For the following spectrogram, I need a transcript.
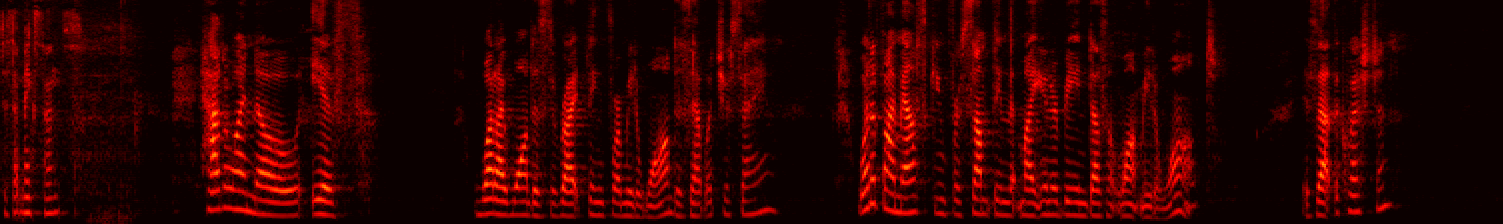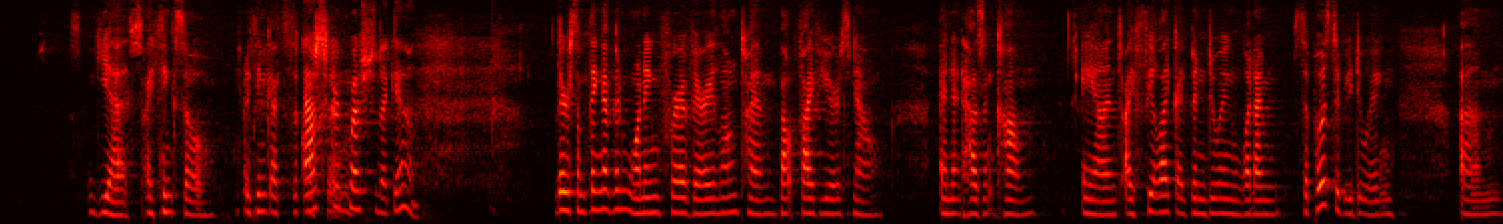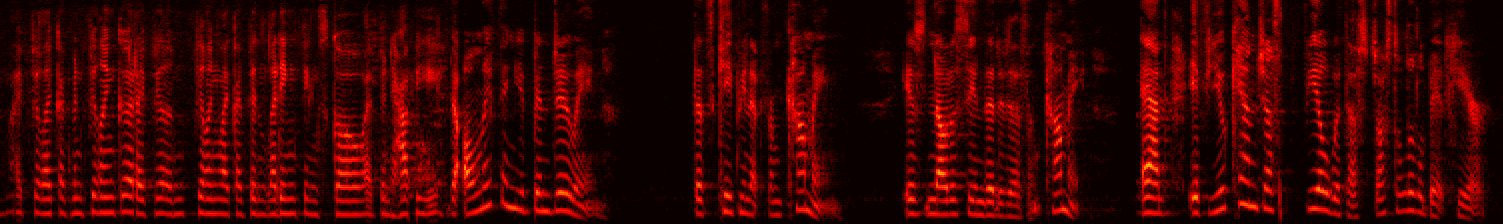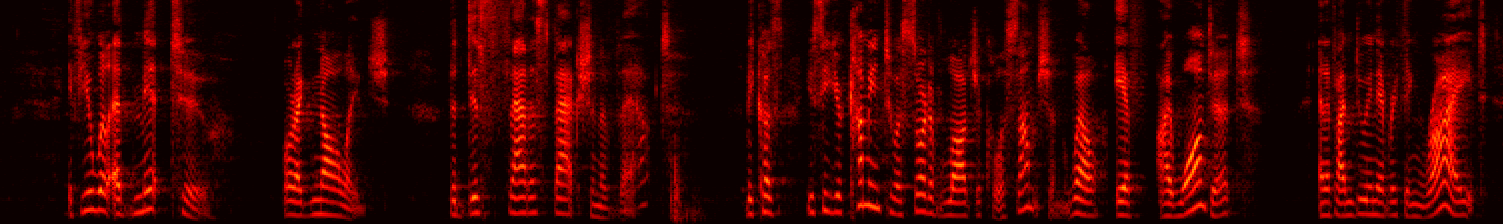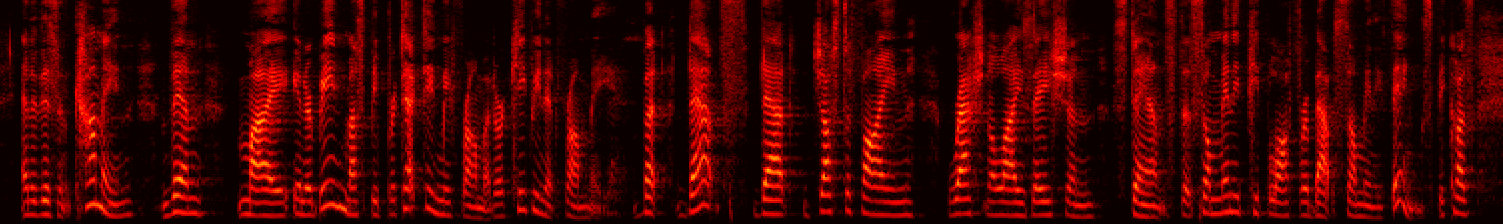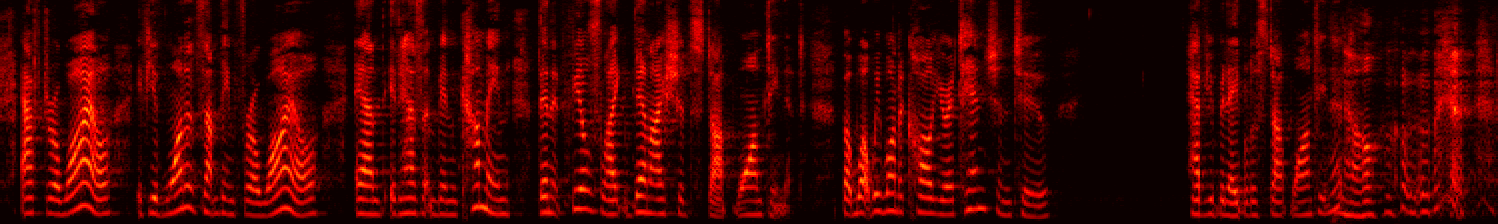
does that make sense? How do I know if what I want is the right thing for me to want? Is that what you're saying? What if I'm asking for something that my inner being doesn't want me to want? Is that the question? Yes I think so. I think that's the question ask your question again. There's something I've been wanting for a very long time about five years now and it hasn't come. And I feel like I've been doing what I'm supposed to be doing um, I feel like I've been feeling good. I feel feeling like I've been letting things go. I've been happy. The only thing you've been doing that's keeping it from coming is noticing that it isn't coming. And if you can just feel with us just a little bit here if you will admit to or acknowledge the dissatisfaction of that because you see you're coming to a sort of logical assumption. Well if I want it and if I'm doing everything right and it isn't coming then my inner being must be protecting me from it or keeping it from me. But that's that justifying rationalization stance that so many people offer about so many things. Because after a while if you've wanted something for a while and it hasn't been coming then it feels like then I should stop wanting it. But what we want to call your attention to have you been able to stop wanting it? No.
